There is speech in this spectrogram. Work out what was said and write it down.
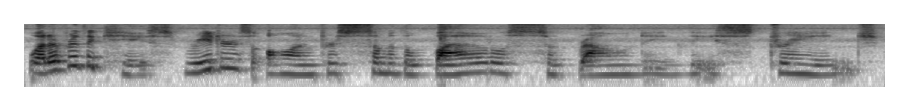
Whatever the case, readers on for some of the wildest surrounding these strange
